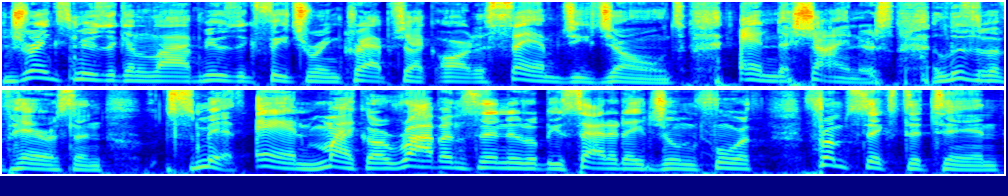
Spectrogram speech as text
drinks, music, and live music featuring Crab Shack artists Sam G. Jones and the Shiners, Elizabeth Harrison Smith, and Micah Robinson. It'll be Saturday, June 4th from 6 to 10.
